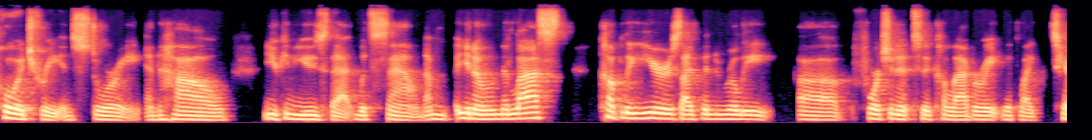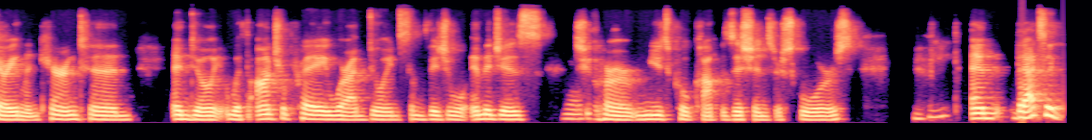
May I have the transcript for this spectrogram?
poetry and story and how you can use that with sound. I'm, you know, in the last couple of years, I've been really uh, fortunate to collaborate with like Terri Lyne Carrington and doing with Entrepre, where I'm doing some visual images yes. to her musical compositions or scores. Mm-hmm. And that's a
